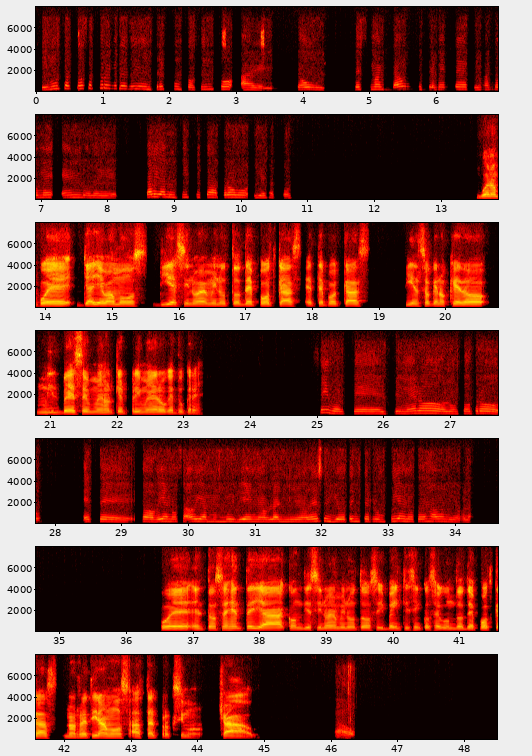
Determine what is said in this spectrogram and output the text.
y muchas cosas, pero yo le doy un 3.5 al show de SmackDown, simplemente fijándome en lo de calidad luchística, promo y esas cosas. Bueno, pues ya llevamos 19 minutos de podcast. Este podcast pienso que nos quedó mil veces mejor que el primero. ¿Qué tú crees? Sí, porque el primero nosotros este, todavía no sabíamos muy bien hablar ni nada de eso y yo te interrumpía y no te dejaba ni hablar. Pues entonces, gente, ya con 19 minutos y 25 segundos de podcast, nos retiramos hasta el próximo. Chao. Chao.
